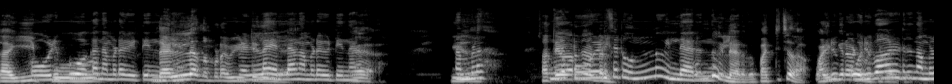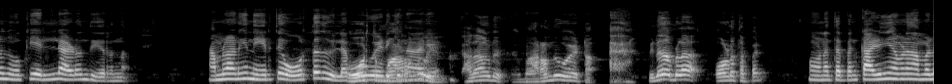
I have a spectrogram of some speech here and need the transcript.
ദാ ഈ പൂവ് കോഴിപ്പൂവൊക്കെ നമ്മുടെ വീട്ടിൽ ഇതെല്ലാം നമ്മുടെ വീട്ടിൽ എല്ലാം നമ്മുടെ വീട്ടിൽ നിന്ന്. നമ്മൾ സത്യം ഇതിന്റെ പൂ പറഞ്ഞാൽ അടിച്ചിട്ട് ഒന്നുമില്ലായിരുന്നു. പറ്റിച്ചതാ. ഒരുപാട് നമ്മൾ നോക്കി എല്ലായിടവും തീർന്നു. നമ്മളാണെങ്കിൽ നേരത്തെ ഓർത്തതുമില്ല പൂ മേടിക്കുന്ന കാര്യം. അതാണ്. മറന്നുപോയിട്ടാ. പിന്നെ നമ്മളെ ഓണത്തപ്പൻ. ഓണത്തപ്പൻ. കഴിഞ്ഞ തവണ നമ്മൾ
